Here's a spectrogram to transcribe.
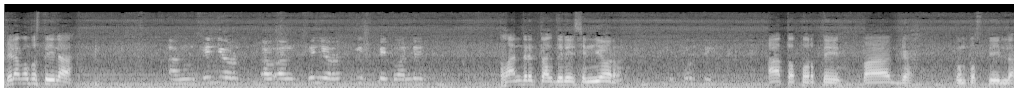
Pila ang Compostela? Ang senior, oh, ang senior is pay 200. 200 pag dili senior. 240. Ah, to 40 pag Compostela.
